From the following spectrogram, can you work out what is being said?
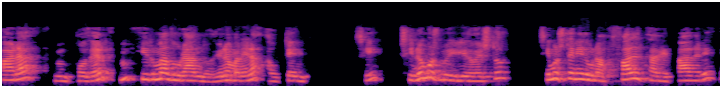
para poder ir madurando de una manera auténtica. Si no hemos vivido esto, si hemos tenido una falta de padre,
